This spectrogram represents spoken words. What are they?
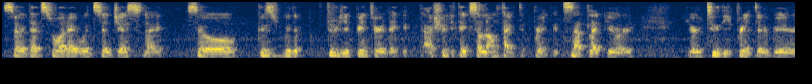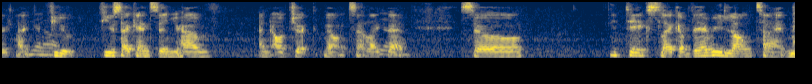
So that's what I would suggest. Like so, because with a 3D printer, like it actually takes a long time to print. It's not like your your 2D printer where like yeah. few few seconds and you have an object. No, it's not like yeah. that. So it takes like a very long time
